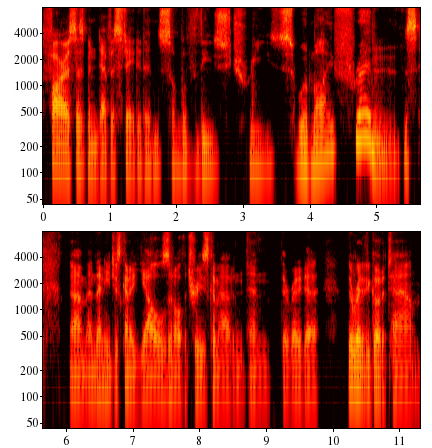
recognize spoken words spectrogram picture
forest has been devastated, and some of these trees were my friends. Um, and then he just kind of yells, and all the trees come out, and, and they're ready to they're ready to go to town.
